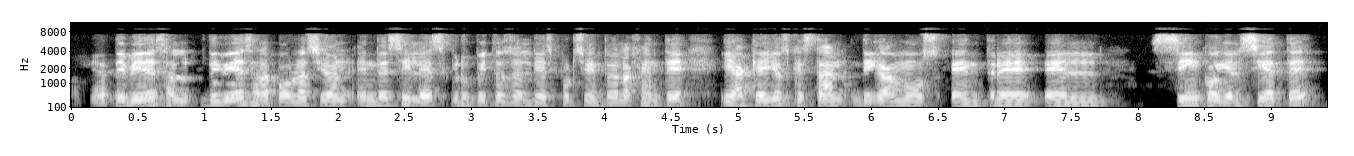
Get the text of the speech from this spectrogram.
Así es. Divides, al- divides a la población en deciles, grupitos del 10% de la gente, y aquellos que están, digamos, entre el 5 y el 7,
